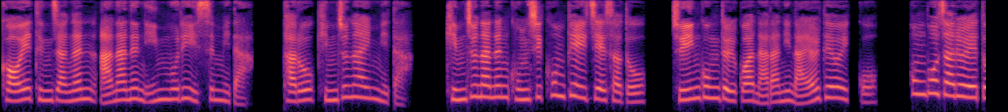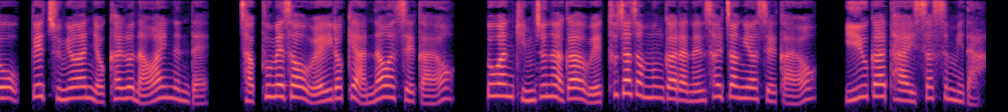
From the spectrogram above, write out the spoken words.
거의 등장은 안 하는 인물이 있습니다. 바로 김준하입니다. 김준하는 공식 홈페이지에서도 주인공들과 나란히 나열되어 있고 홍보 자료에도 꽤 중요한 역할로 나와 있는데 작품에서 왜 이렇게 안 나왔을까요? 또한 김준하가 왜 투자 전문가라는 설정이었을까요? 이유가 다 있었습니다.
